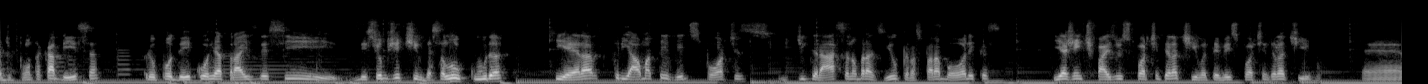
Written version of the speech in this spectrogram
de ponta cabeça para eu poder correr atrás desse, desse objetivo, dessa loucura que era criar uma TV de esportes de graça no Brasil, pelas parabólicas, e a gente faz o esporte interativo, a TV Esporte Interativo. É,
